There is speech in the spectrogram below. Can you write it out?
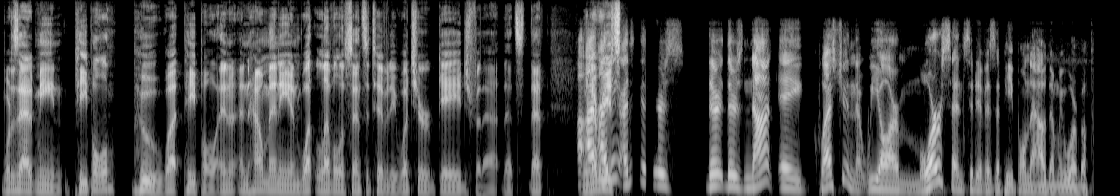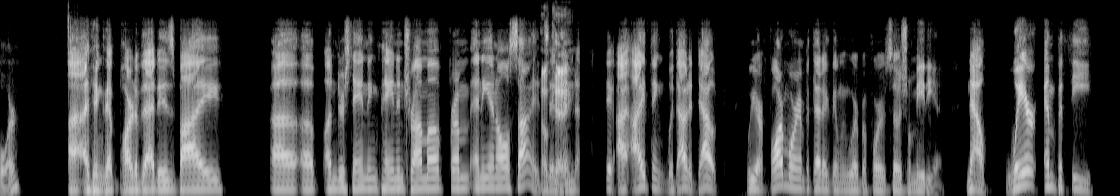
What does that mean? People? Who? What people? And and how many? And what level of sensitivity? What's your gauge for that? That's that. Whenever I, I you think, I think that there's there there's not a question that we are more sensitive as a people now than we were before. Uh, I think that part of that is by uh, uh, understanding pain and trauma from any and all sides. And- Okay. And, I, I think without a doubt we are far more empathetic than we were before social media. Now, where empathy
